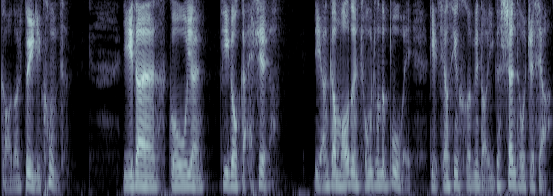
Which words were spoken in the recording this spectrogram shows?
搞到对立空子。一旦国务院……”机构改制了，两个矛盾重重的部委给强行合并到一个山头之下。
